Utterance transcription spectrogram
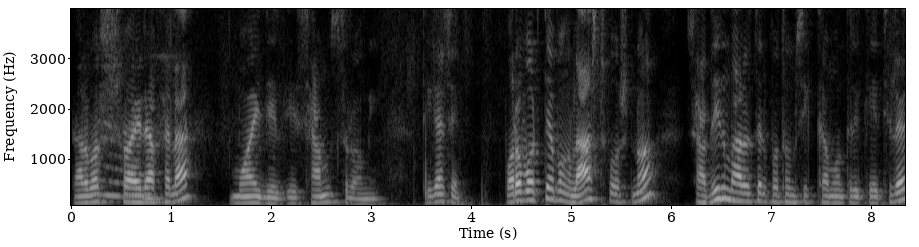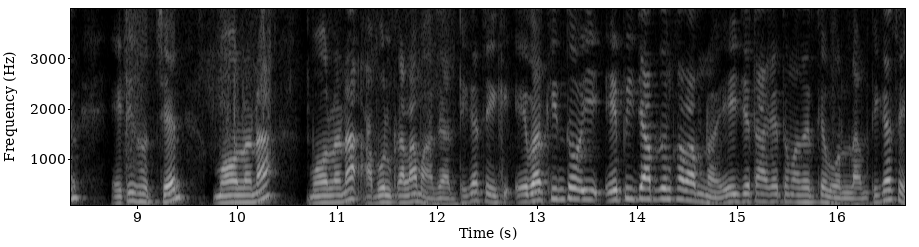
তারপর সয়রা ফেলা, ময় দীর্ঘী শাম শ্রমী। ঠিক আছে? পরবর্তী এবং লাস্ট প্রশ্ন, স্বাধীন ভারতের প্রথম শিক্ষামন্ত্রী কে ছিলেন? এটি হচ্ছেন মৌলানা মৌলানা আবুল কালাম আজাদ, ঠিক আছে? এবার কিন্তু ওই এপিজে আব্দুল কালাম নয়, এই যেটা আগে তোমাদেরকে বললাম, ঠিক আছে?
